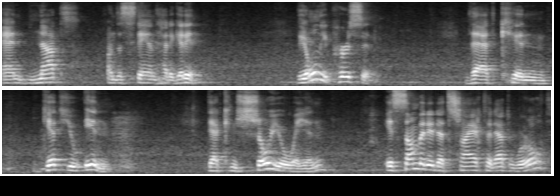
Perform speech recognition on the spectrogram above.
and not understand how to get in. The only person that can get you in, that can show you a way in, is somebody that's shaykh to that world,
